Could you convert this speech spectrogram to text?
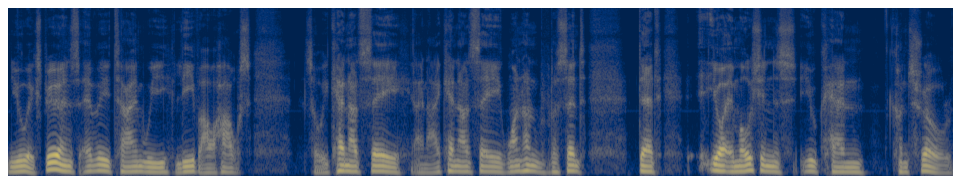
new experience every time we leave our house. So we cannot say, and I cannot say 100% that your emotions you can control.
